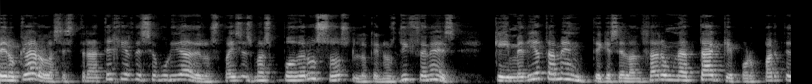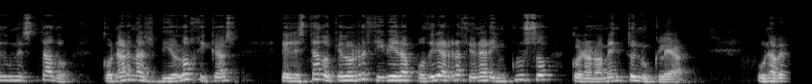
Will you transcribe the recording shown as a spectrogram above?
Pero claro, las estrategias de seguridad de los países más poderosos lo que nos dicen es que inmediatamente que se lanzara un ataque por parte de un Estado con armas biológicas, el Estado que lo recibiera podría reaccionar incluso con armamento nuclear. Una vez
